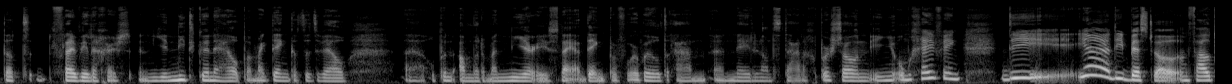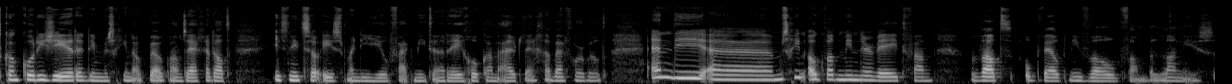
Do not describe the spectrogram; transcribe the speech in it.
dat vrijwilligers je niet kunnen helpen. Maar ik denk dat het wel uh, op een andere manier is. Nou ja, denk bijvoorbeeld aan een Nederlandstalige persoon in je omgeving. Die, ja, die best wel een fout kan corrigeren. Die misschien ook wel kan zeggen dat iets niet zo is. Maar die heel vaak niet een regel kan uitleggen, bijvoorbeeld. En die uh, misschien ook wat minder weet van wat op welk niveau van belang is.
